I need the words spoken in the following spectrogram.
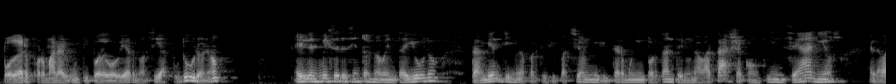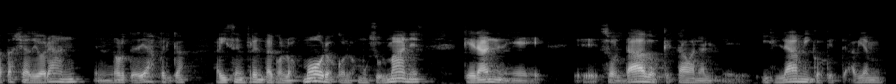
poder formar algún tipo de gobierno así a futuro, ¿no? Él en 1791 también tiene una participación militar muy importante en una batalla con 15 años, en la batalla de Orán, en el norte de África. Ahí se enfrenta con los moros, con los musulmanes, que eran eh, eh, soldados que estaban islámicos, que habían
